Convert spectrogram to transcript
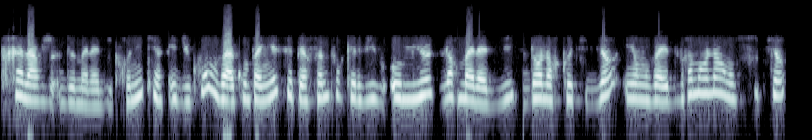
très large de maladies chroniques et du coup, on va accompagner ces personnes pour qu'elles vivent au mieux leur maladie dans leur quotidien et on va être vraiment là en soutien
